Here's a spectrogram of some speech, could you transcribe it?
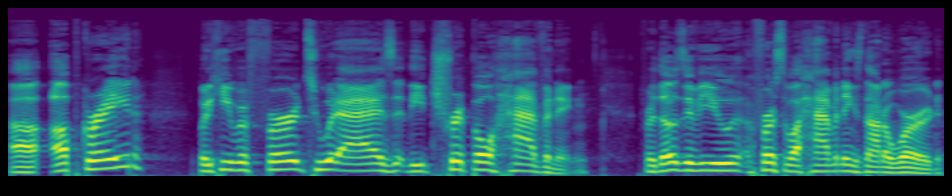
uh, upgrade, but he referred to it as the triple halvening. For those of you, first of all, halvening is not a word.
